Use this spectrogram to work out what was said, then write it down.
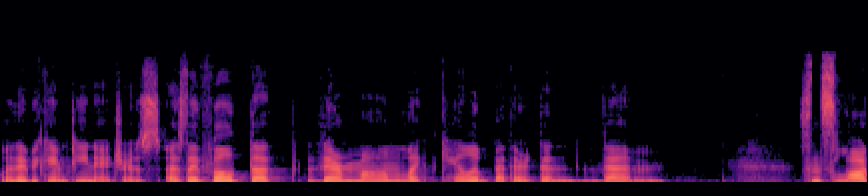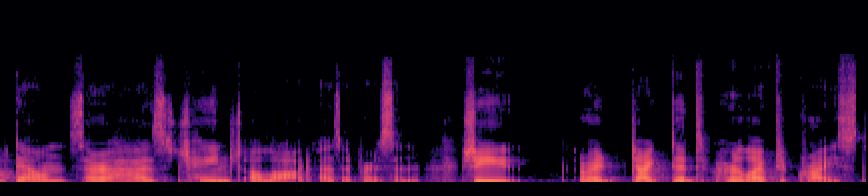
when they became teenagers, as they felt that their mom liked Caleb better than them. Since lockdown, Sarah has changed a lot as a person. She redirected her life to Christ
